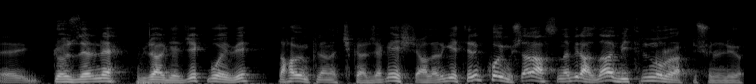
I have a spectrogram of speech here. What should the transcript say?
e, gözlerine güzel gelecek bu evi daha ön plana çıkaracak eşyaları getirip koymuşlar. Aslında biraz daha vitrin olarak düşünülüyor.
